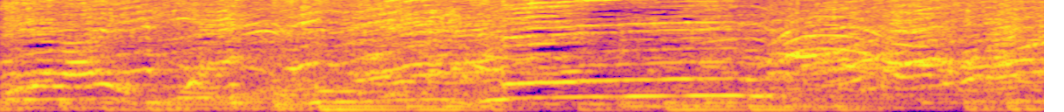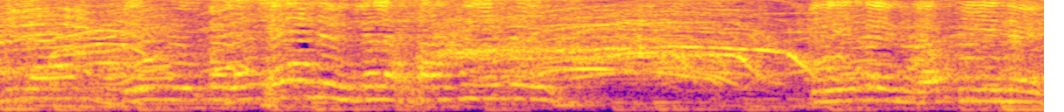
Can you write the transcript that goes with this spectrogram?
บีอะไรหนึ่งบีหนึ่งไปแล้วแค่หนึ่งนั่นแหละครับพี่หนึ่ง บีหนึ่งครับบีหนึ่ง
